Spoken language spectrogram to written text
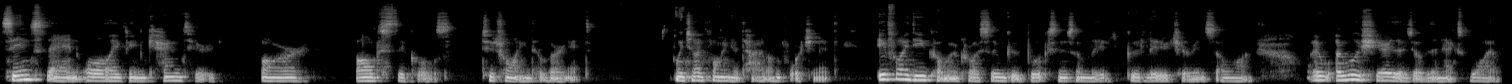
Since then, all I've encountered are obstacles to trying to learn it, which I find a tad unfortunate. If I do come across some good books and some lit- good literature and so on, I, I will share those over the next while.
